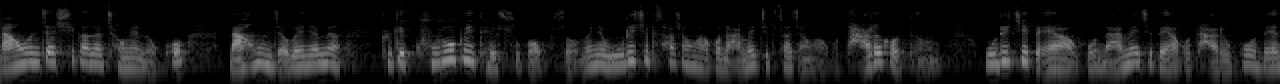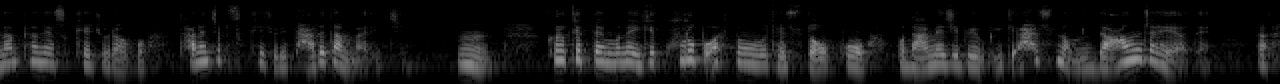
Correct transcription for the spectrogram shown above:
나 혼자 시간을 정해놓고 나 혼자. 왜냐면 그게 그룹이 될 수가 없어. 왜냐면 우리 집 사정하고 남의 집 사정하고 다르거든. 우리 집 애하고 남의 집 애하고 다르고 내 남편의 스케줄하고 다른 집 스케줄이 다르단 말이지. 음. 그렇기 때문에 이게 그룹 활동으로 될 수도 없고 뭐 남의 집이 이게 할 수는 없는 나 혼자 해야 돼. 그러니까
